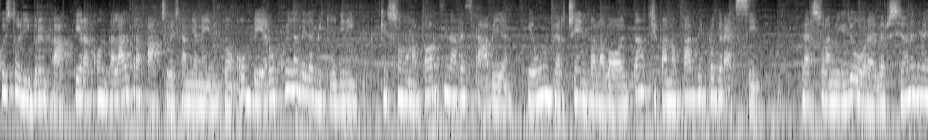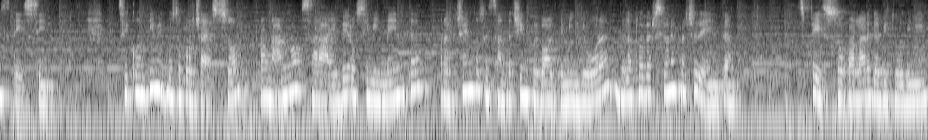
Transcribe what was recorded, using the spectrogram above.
Questo libro infatti racconta l'altra faccia del cambiamento, ovvero quella delle abitudini, che sono una forza inarrestabile e un per cento alla volta ci fanno fare dei progressi verso la migliore versione di noi stessi. Se continui in questo processo, tra un anno sarai verosimilmente 365 volte migliore della tua versione precedente. Spesso parlare di abitudini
